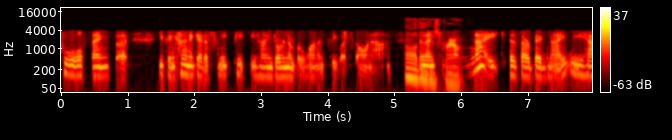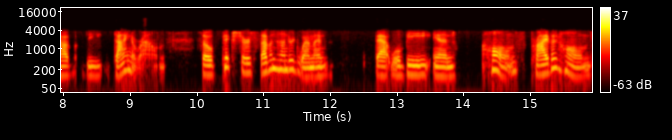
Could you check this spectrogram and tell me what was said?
cool things that you can kind of get a sneak peek behind door number one and see what's going on. Oh, and then tomorrow great. night is our big night. We have the Dine-A-Rounds. So picture 700 women that will be in homes, private homes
